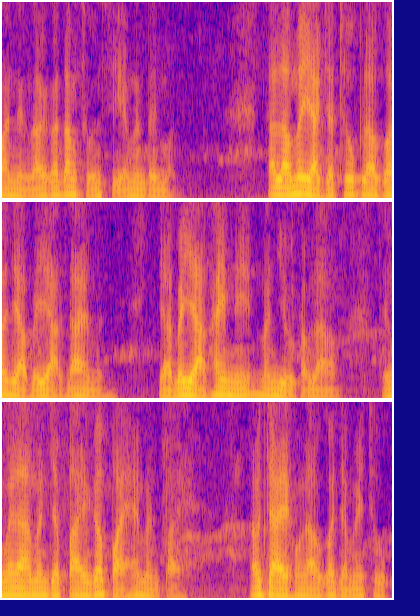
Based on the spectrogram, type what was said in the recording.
วันหนึ่งเราก็ต้องสูญเสียมันไปหมด ถ้าเราไม่อยากจะทุกข์เราก็อย่าไปอยากได้มัน อย่าไปอยากให้มันอยู่กับเรา ถึงเวลามันจะไปก็ปล่อยให้มันไป แล้วใจของเราก็จะไม่ทุกข์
